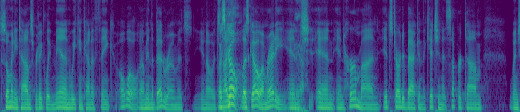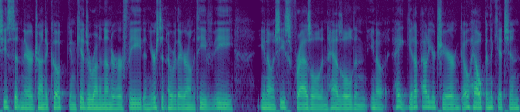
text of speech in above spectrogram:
so many times, particularly men, we can kind of think, "Oh, well, I'm in the bedroom. It's you know, it's let's nice. go, let's go. I'm ready." And yeah. she, and in her mind, it started back in the kitchen at supper time when she's sitting there trying to cook and kids are running under her feet, and you're sitting over there on the TV, you know, and she's frazzled and hazzled, and you know, hey, get up out of your chair, go help in the kitchen,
